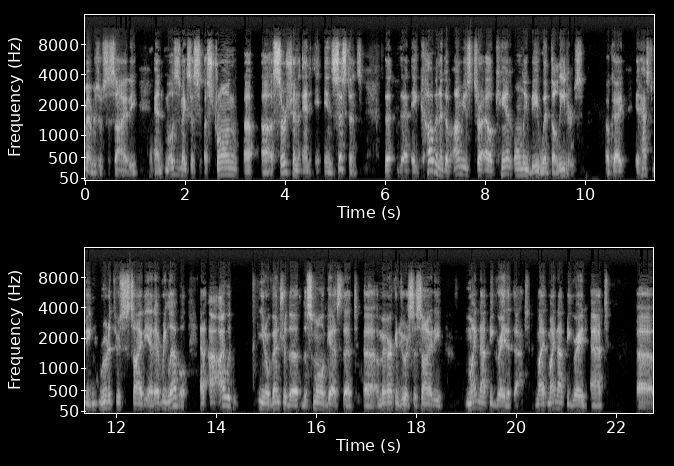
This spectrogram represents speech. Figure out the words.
members of society. And Moses makes a, a strong uh, uh, assertion and insistence that, that a covenant of Am Yisrael can't only be with the leaders. Okay, it has to be rooted through society at every level. And I, I would, you know, venture the the small guess that uh, American Jewish society might not be great at that. Might might not be great at, uh,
